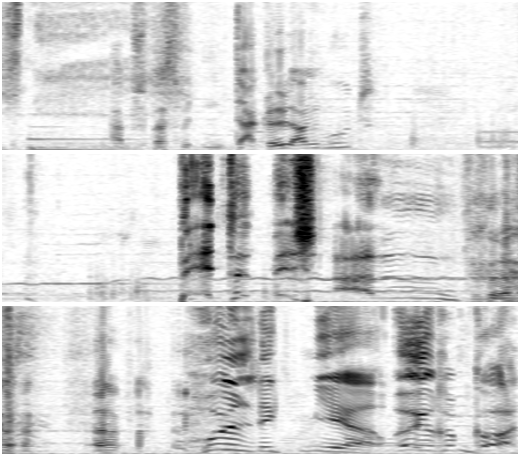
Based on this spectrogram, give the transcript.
Mich nicht. Hab ich was mit einem Dackel am Hut? Betet mich an! Huldigt mir, eurem Gott!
